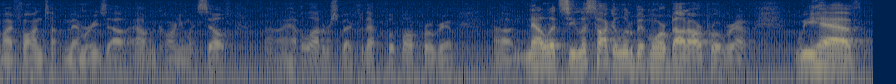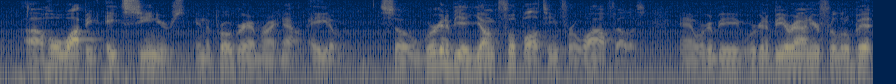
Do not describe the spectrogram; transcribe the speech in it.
my fond memories out, out in Kearney myself. Uh, I have a lot of respect for that football program. Uh, now, let's see. Let's talk a little bit more about our program. We have a whole whopping eight seniors in the program right now, eight of them. So we're going to be a young football team for a while, fellas, and we're going to be we're going to be around here for a little bit.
